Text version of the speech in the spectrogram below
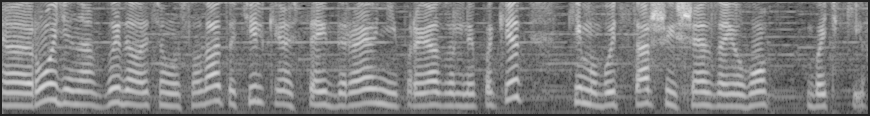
е, родина видала цьому солдату тільки ось цей деревній прив'язувальний пакет, який, мабуть, старший ще за його батьків.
